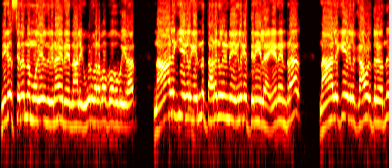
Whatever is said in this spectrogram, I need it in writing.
மிக சிறந்த முறையில் இந்த விநாயகர் நாளைக்கு ஊர்வலமாக போக போகிறார். நாளைக்கு எங்களுக்கு என்ன தடங்கள் என்று எங்களுக்கே தெரியல. ஏனென்றால் நாளைக்கு எங்களுக்கு காவல்துறை வந்து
